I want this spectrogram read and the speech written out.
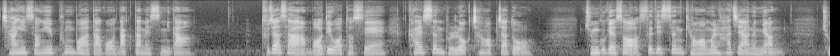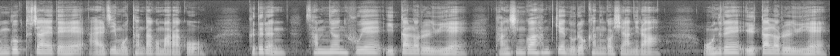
창의성이 풍부하다고 낙담했습니다. 투자사 머디 워터스의 칼슨 블록 창업자도 중국에서 쓰디쓴 경험을 하지 않으면 중국 투자에 대해 알지 못한다고 말하고 그들은 3년 후에 2달러를 위해 당신과 함께 노력하는 것이 아니라 오늘의 1달러를 위해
